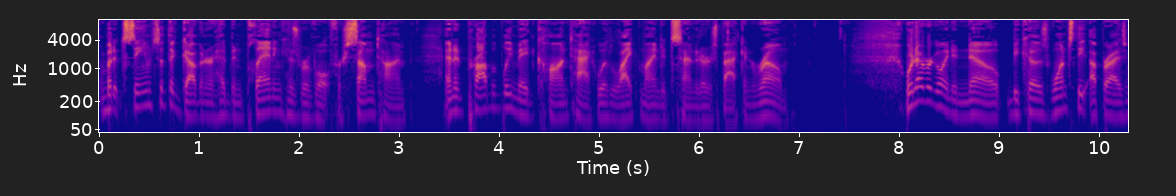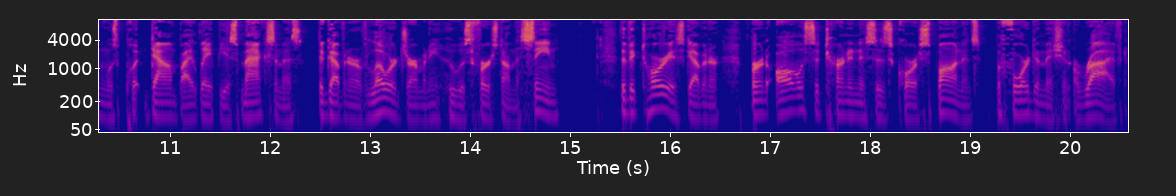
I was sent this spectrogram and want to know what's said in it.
but it seems that the governor had been planning his revolt for some time, and had probably made contact with like-minded senators back in Rome. We're never going to know because once the uprising was put down by Lappius Maximus, the governor of Lower Germany who was first on the scene, the victorious governor burned all of Saturninus's correspondence before Domitian arrived.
